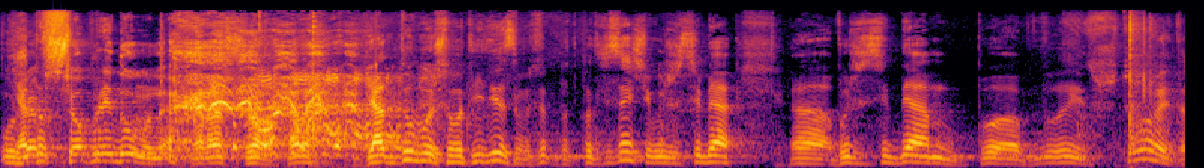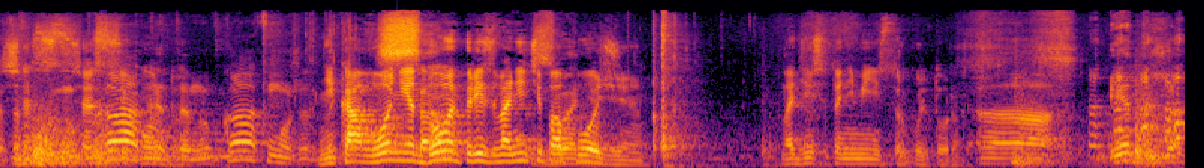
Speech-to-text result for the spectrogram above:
Уже Я тут- все придумано. Хорошо. Я думаю, что вот единственное, потрясающе, вы же себя, э, вы же себя, вы, что это? Сейчас, ну сейчас, как секунду. это? Ну как может быть? Никого нет Сам дома, перезвоните звони. попозже. Надеюсь, это не министр культуры. А, это же,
